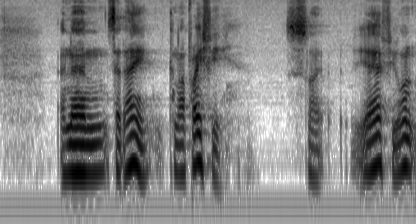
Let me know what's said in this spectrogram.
and um, said, hey, can I pray for you? It's like, yeah, if you want.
